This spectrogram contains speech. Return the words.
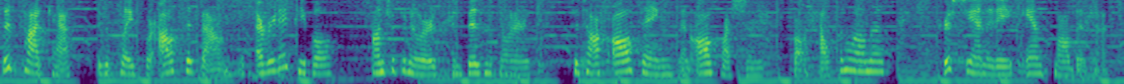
This podcast is a place where I'll sit down with everyday people, entrepreneurs, and business owners to talk all things and all questions about health and wellness, Christianity, and small business.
